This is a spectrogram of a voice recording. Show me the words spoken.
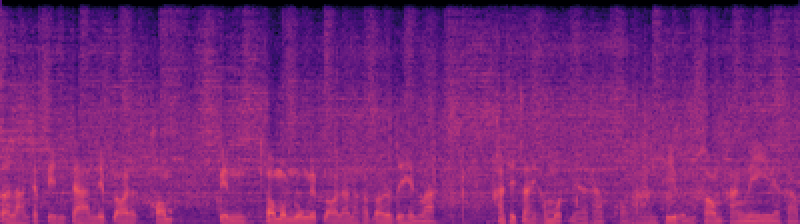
ก็หลังจากเปลี่ยนจานเรียบร้อยแล้วคอมเป็นซ่อมบำรุงเรียบร้อยแล้วนะครับ เราก็จะเห็นว่า ค่าใช้จ่ายทั้งหมดเนี่ยนะครับ ของที่ผมซ่อมครั้งนี้นะครับ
